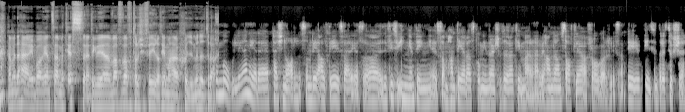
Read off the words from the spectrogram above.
ja, men det här är bara rent så här med testerna. Jag tycker varför, varför tar det 24 timmar här, 7 minuter där? Förmodligen är det personal som det alltid är i Sverige. Så det finns ju ingenting som hanteras på mindre än 24 timmar när det handlar om statliga frågor. Liksom. Det finns inte resurser.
